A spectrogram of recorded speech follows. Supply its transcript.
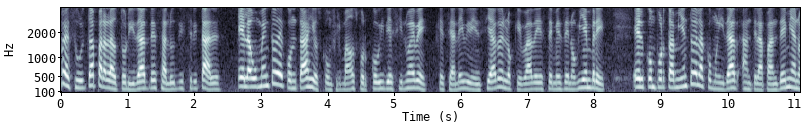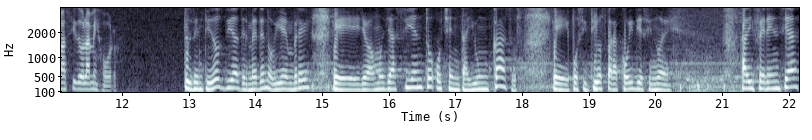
resulta para la Autoridad de Salud Distrital el aumento de contagios confirmados por COVID-19 que se han evidenciado en lo que va de este mes de noviembre. El comportamiento de la comunidad ante la pandemia no ha sido la mejor. Los 22 días del mes de noviembre eh, llevamos ya 181 casos eh, positivos para COVID-19 a diferencia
